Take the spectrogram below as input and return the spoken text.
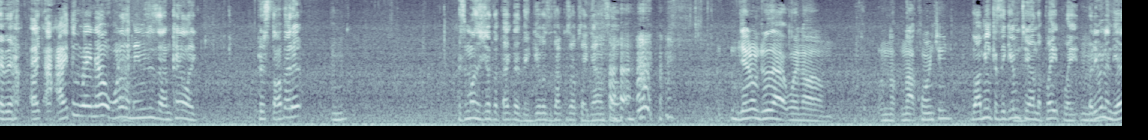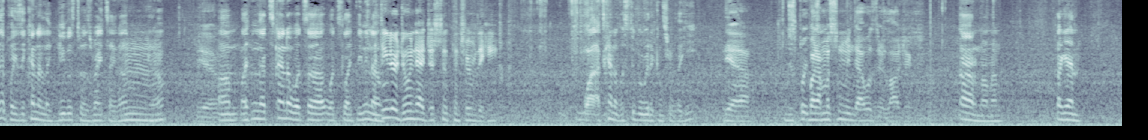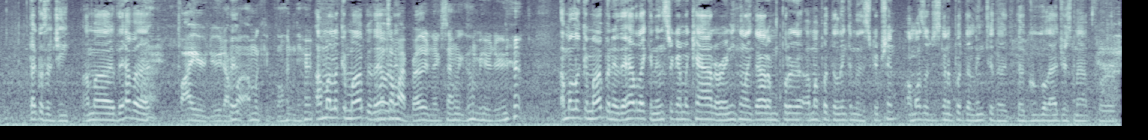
if it, I, I I think right now one of the main reasons that I'm kind of like pissed off at it Mm-hmm. is mostly just the fact that they give us the tacos upside down. So, they don't do that when um not quarantined. well, I mean, because they give them to you on the plate plate, but Mhm. even in the other place, they kind of like give us to us right side up. You Mhm. know, Yeah. um, I think that's kind of what's uh what's like even I think they're doing that just to conserve the heat. well, that's kind of a stupid way to conserve the heat. Yeah. Just put, But I'm assuming that was their logic. I don't know, man. Again, tacos are G. I'm uh, if they have a, Fire, dude. I'm gonna keep going there. I'm gonna look them up. If they I'm gonna tell my brother next time we come here, dude. I'm gonna look them up, and if they have like an Instagram account or anything like that, I'm gonna put it. I'm gonna put the link in the description. I'm also just gonna put the link to the, the Google address map for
